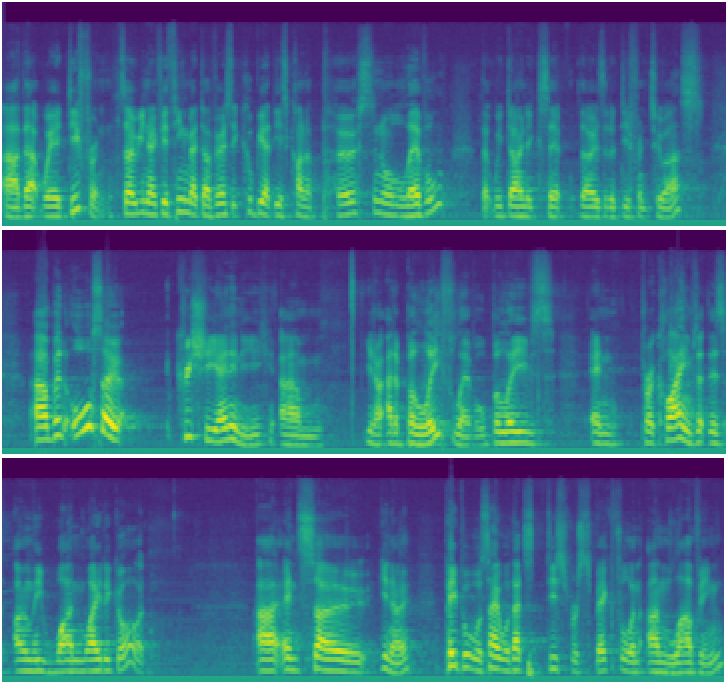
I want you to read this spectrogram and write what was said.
Uh, that we're different. So, you know, if you're thinking about diversity, it could be at this kind of personal level that we don't accept those that are different to us. Uh, but also, Christianity, um, you know, at a belief level, believes and proclaims that there's only one way to God. Uh, and so, you know, people will say, well, that's disrespectful and unloving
